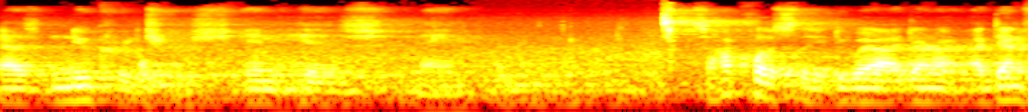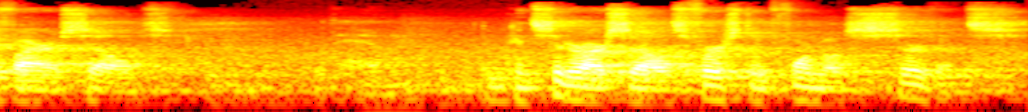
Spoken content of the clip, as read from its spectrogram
as new creatures in His name. So, how closely do we identify ourselves we consider ourselves first and foremost servants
